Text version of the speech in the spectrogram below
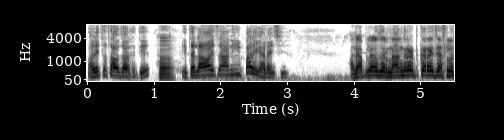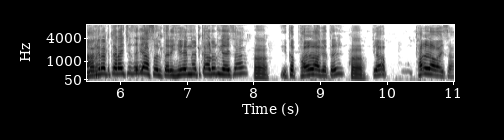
पाळीचंच अवजार आहे ते. हा. इथं लावायचं आणि पाळी घालायची. आणि आपल्याला जर नांगरट करायची असलं तर? नांगरट करायची जरी असेल तर हे नट काढून घ्यायचा. हा. इथं फळ लागत हा. आहे त्या फळ लावायचा.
